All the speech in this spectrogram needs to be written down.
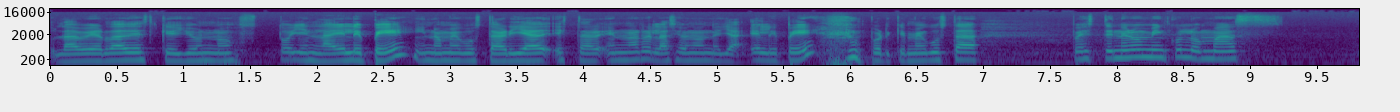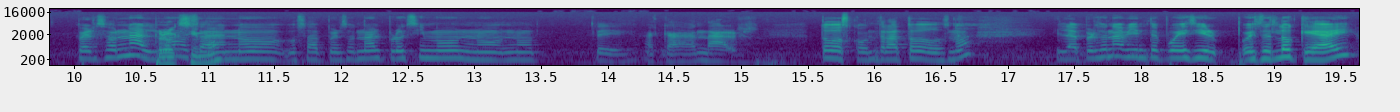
La verdad es que yo no estoy en la LP y no me gustaría estar en una relación donde ya LP, porque me gusta pues tener un vínculo más personal, ¿no? ¿Próximo? O sea, no, o sea, personal próximo, no, no de acá andar todos contra todos, ¿no? Y la persona bien te puede decir, pues es lo que hay,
